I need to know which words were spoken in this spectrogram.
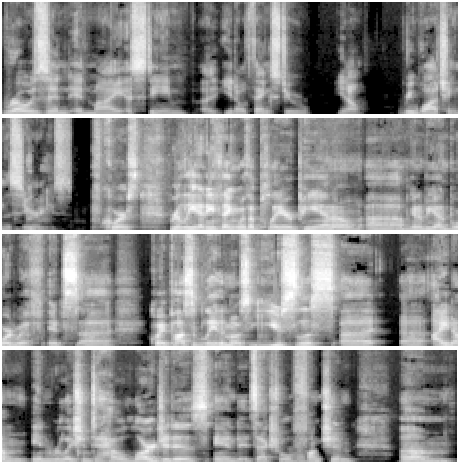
rose in in my esteem. Uh, you know, thanks to you know rewatching the series. Of course, really anything with a player piano, uh, I'm going to be on board with. It's quite possibly the most useless. Uh, item in relation to how large it is and its actual mm-hmm. function. Um,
